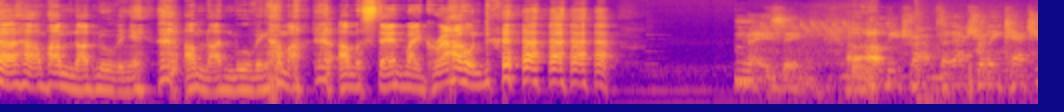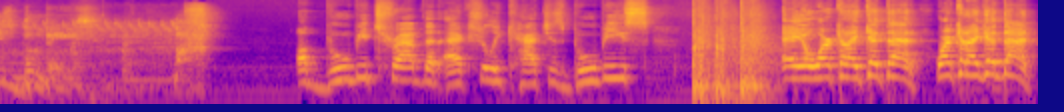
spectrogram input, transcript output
I'm, I'm not moving. I'm not moving. I'm a, I'm a stand my ground. Amazing. A booby trap that actually catches boobies. a booby trap that actually catches boobies. Hey, yo, where can I get that? Where can I get that?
